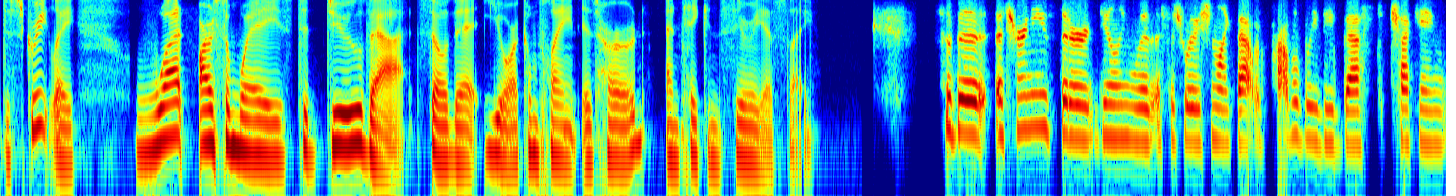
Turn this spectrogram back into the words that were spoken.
discreetly. What are some ways to do that so that your complaint is heard and taken seriously? So, the attorneys that are dealing with a situation like that would probably be best checking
